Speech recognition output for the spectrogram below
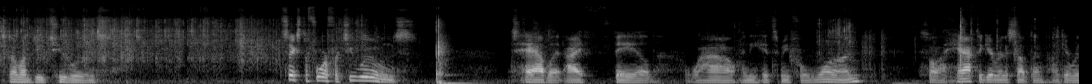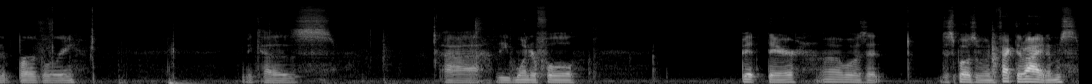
So I'm gonna do two wounds. Six to four for two wounds. Tablet, I failed. Wow, and he hits me for one. So I have to get rid of something. I'll get rid of burglary. Because uh, the wonderful bit there, uh, what was it? Dispose of infected items.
